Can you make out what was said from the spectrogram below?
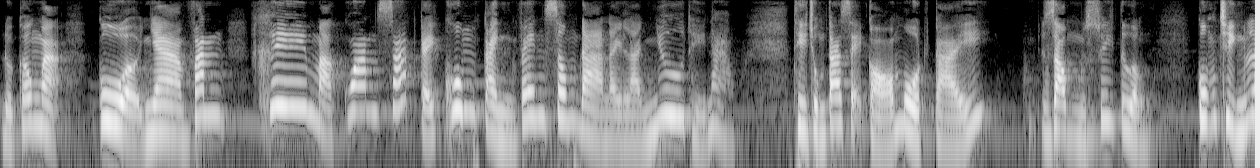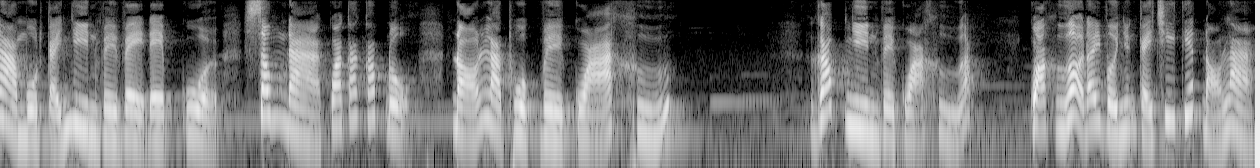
Được không ạ? Của nhà văn khi mà quan sát cái khung cảnh ven sông Đà này là như thế nào Thì chúng ta sẽ có một cái dòng suy tưởng cũng chính là một cái nhìn về vẻ đẹp của sông Đà qua các góc độ. Đó là thuộc về quá khứ. Góc nhìn về quá khứ ạ Quá khứ ở đây với những cái chi tiết đó là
